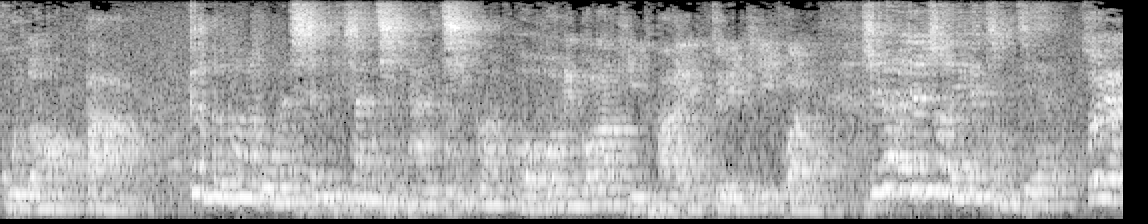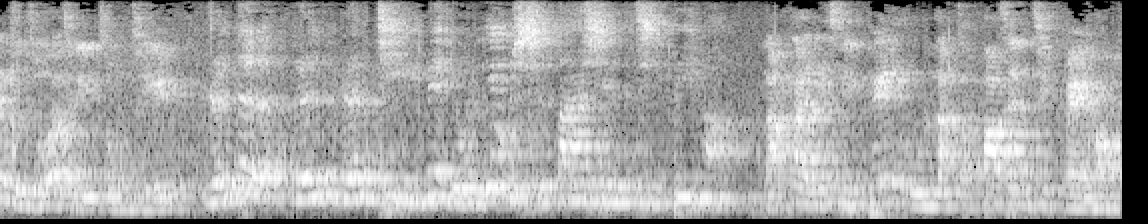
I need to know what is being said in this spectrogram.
骨哦、牙，更何况我们身体上其他的器官。我我连讲了其他的这些器官，所以他们就做了一个总结。所以呢，就做了一个总结。人的人人体里面有六十八星的疾病啊。人类的身体有六十八星疾病哈，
